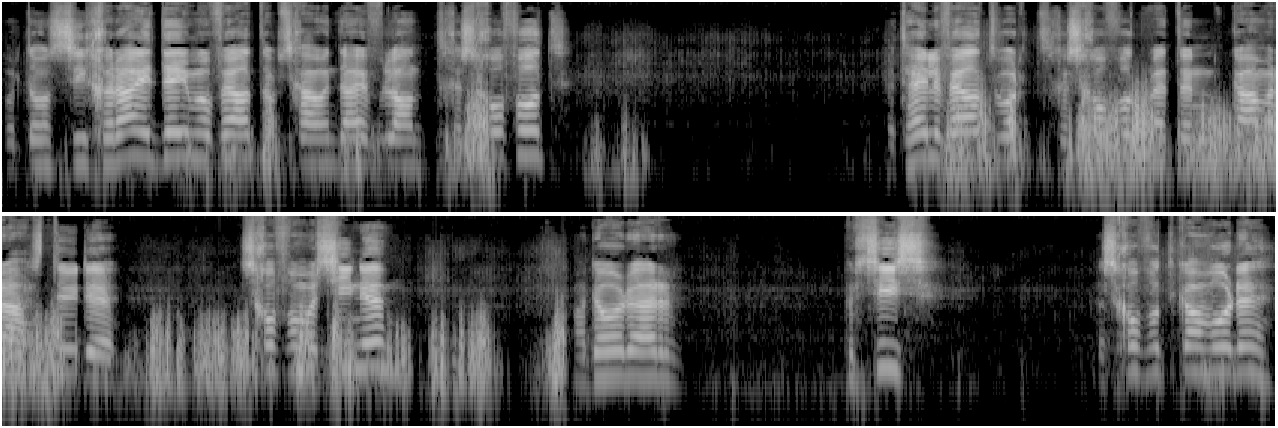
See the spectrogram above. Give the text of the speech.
wordt ons sigarijen-demoveld op Schouwen-Duiveland geschoffeld. Het hele veld wordt geschoffeld met een camera gestuurde schoffelmachine. Waardoor er precies geschoffeld kan worden.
